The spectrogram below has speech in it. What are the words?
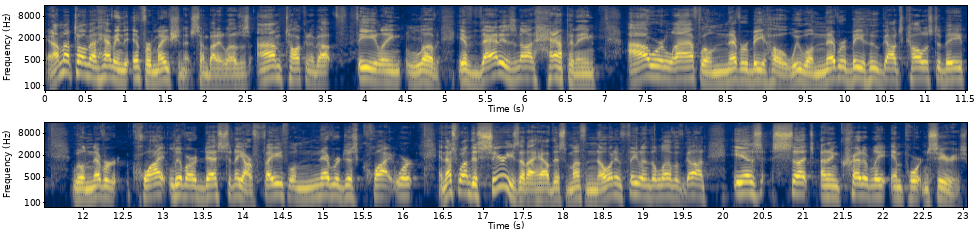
and I'm not talking about having the information that somebody loves us, I'm talking about feeling loved. If that is not happening, our life will never be whole. We will never be who God's called us to be. We'll never quite live our destiny. Our faith will never just quite work. And that's why this series that I have this month, Knowing and Feeling the Love of God, is such an incredibly important series.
